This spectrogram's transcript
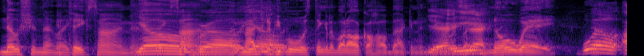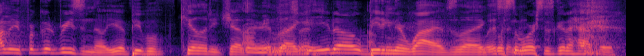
notion that like it takes time, man. Yo, it takes time. bro, Imagine yo. if people was thinking about alcohol back in the day. Yeah, It was like, exactly. no way. Well, I mean, for good reason though. You have people killing each other, I mean, like listen. you know, beating their wives. Like, what's the worst that's gonna happen?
